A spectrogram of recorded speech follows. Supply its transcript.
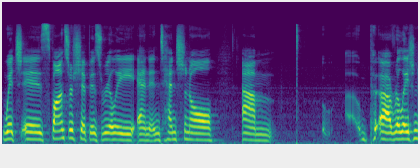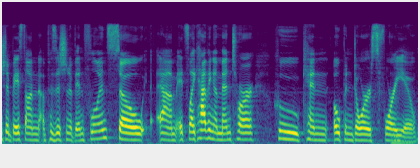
which is sponsorship is really an intentional um, uh, relationship based on a position of influence. So um, it's like having a mentor who can open doors for you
